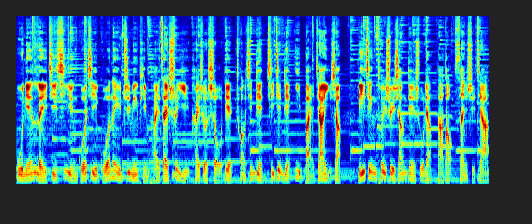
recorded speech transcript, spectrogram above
五年累计吸引国际国内知名品牌在顺义开设首店、创新店、旗舰店一百家以上，离境退税商店数量达到三十家。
